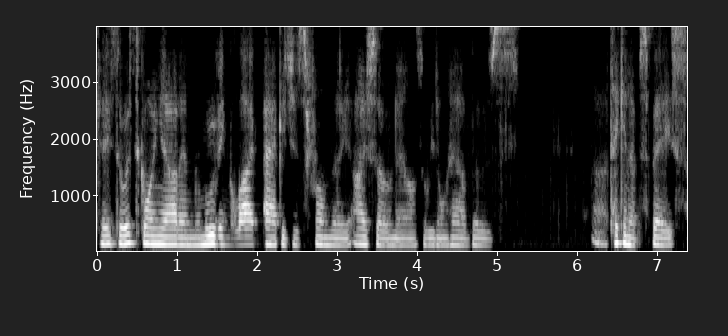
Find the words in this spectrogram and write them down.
Okay, so it's going out and removing the live packages from the ISO now, so we don't have those uh, taking up space.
